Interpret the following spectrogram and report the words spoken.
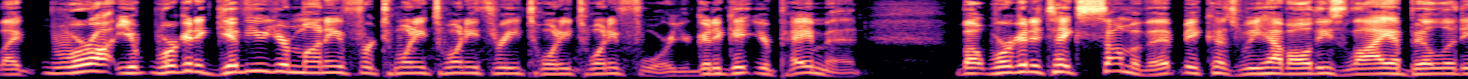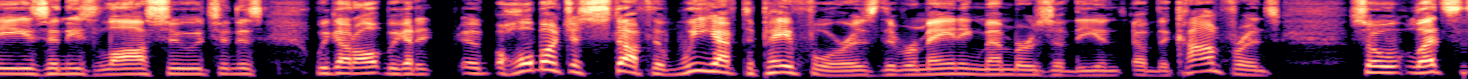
Like we're all- we're going to give you your money for 2023, 2024. You're going to get your payment. But we're going to take some of it because we have all these liabilities and these lawsuits and this we got all we got a, a, whole bunch of stuff that we have to pay for as the remaining members of the of the conference. So let's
